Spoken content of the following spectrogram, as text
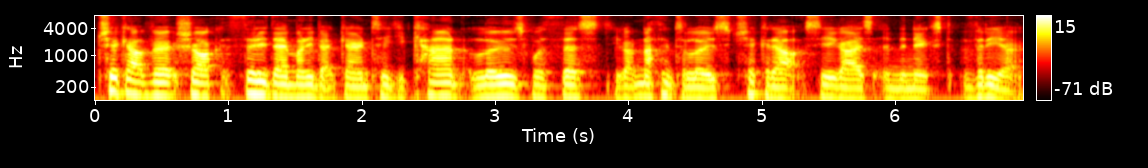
Check out VertShock, 30 day money back guarantee. You can't lose with this. You've got nothing to lose. Check it out. See you guys in the next video.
